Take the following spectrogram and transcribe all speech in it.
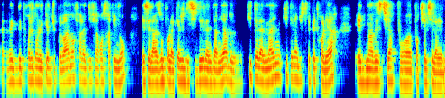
avec des projets dans lesquels tu peux vraiment faire la différence rapidement. Et c'est la raison pour laquelle j'ai décidé l'année dernière de quitter l'Allemagne, quitter l'industrie pétrolière et de m'investir pour, pour Chelsea Lions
